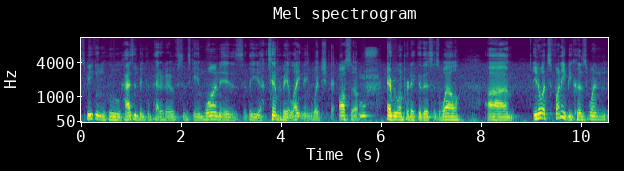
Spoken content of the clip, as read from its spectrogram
Speaking of who hasn't been competitive since game one is the uh, Tampa Bay Lightning, which also Oof. everyone predicted this as well. Um, you know, it's funny because when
